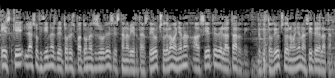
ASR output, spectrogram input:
es que las oficinas de Torres Patón Asesores están abiertas de 8 de la mañana a 7 de la tarde. Repito, de 8 de la mañana a 7 de la tarde.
